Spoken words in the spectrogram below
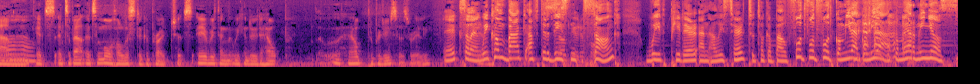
Um, Wow. It's it's about it's a more holistic approach. It's everything that we can do to help help the producers really. Excellent. We come back after this beautiful. song with Peter and Alastair to talk about food, food, food, comida, comida, comer, niños.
